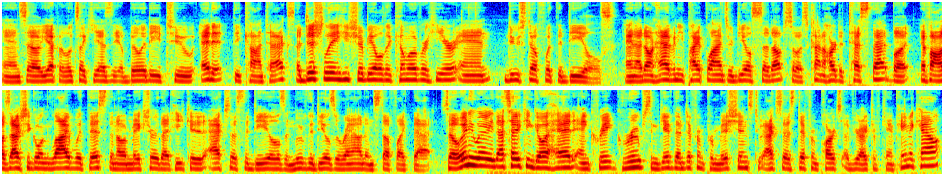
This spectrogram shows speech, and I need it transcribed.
And so, yep, it looks like he has the ability to edit the contacts. Additionally, he should be able to come over here and do stuff with the deals. And I don't have any pipelines or deals set up, so it's kind of hard to test that. But if I was actually going live with this, then I would make sure that he could access the deals and move the deals around and stuff like that. So anyway, that's how you can go ahead and create groups and give them different permissions to access different parts of your Active Campaign account.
